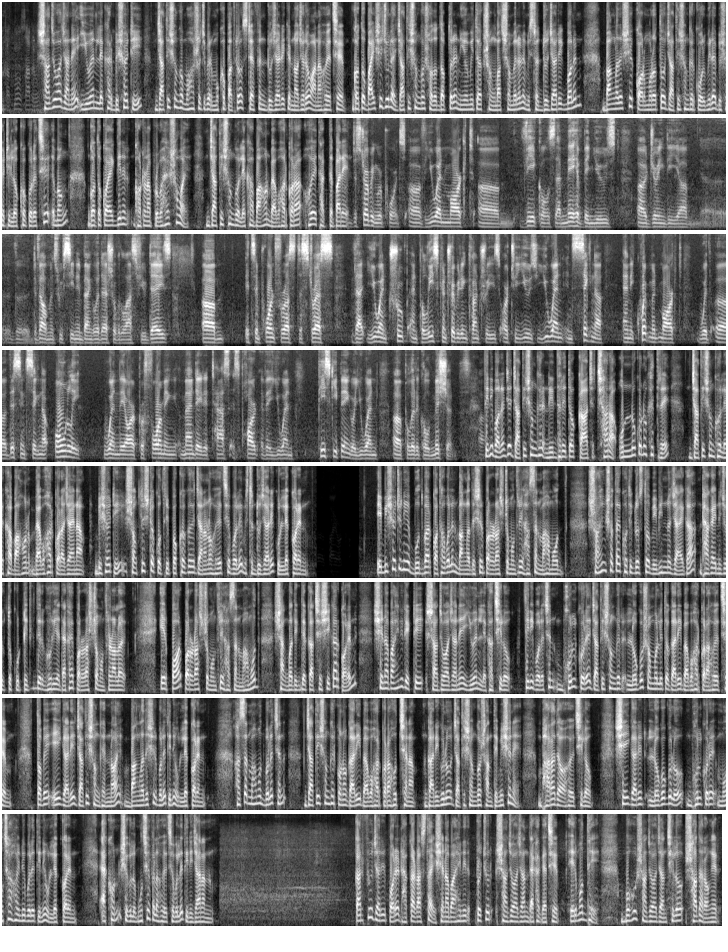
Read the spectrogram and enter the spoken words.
সাজোয়া জানে ইউএন লেখার বিষয়টি জাতিসংঘ মহাসচিবের মুখপাত্র স্টেফেন ডুজারিকের নজরেও আনা হয়েছে। গত বাইশে জুলাই জাতিসংঘ সদর দপ্তরে নিয়মিত এক সংবাদ সম্মেলনে মিস্টার ডুজারিক বলেন বাংলাদেশে কর্মরত জাতিসংঘের কর্মীরা বিষয়টি লক্ষ্য করেছে এবং গত কয়েকদিনের ঘটনা প্রবাহের সময় জাতিসংঘ লেখা বাহন ব্যবহার করা হয়ে থাকতে পারে। Um, vehicles that may have been used uh, during the, um, uh, the developments we've seen in Bangladesh over the last few days. Um, it's important for us to stress that UN troop and police contributing countries are to use UN insignia and equipment marked with uh, this insignia only when they are performing mandated tasks as part of a UN peacekeeping or UN uh, political mission. তিনি বলেন যে জাতিসংঘের নির্ধারিত কাজ ছাড়া অন্য কোনো ক্ষেত্রে জাতিসংঘ লেখা বাহন ব্যবহার করা যায় না। বিষয়টি সংশ্লিষ্ট কর্তৃপক্ষকে জানানো হয়েছে বলে মিস্টার ডুজারিক উল্লেখ করেন। এই বিষয়টি নিয়ে বুধবার কথা বলেন বাংলাদেশের পররাষ্ট্রমন্ত্রী হাসান মাহমুদ। সহিংসতায় ক্ষতিগ্রস্ত বিভিন্ন জায়গা ঢাকায় নিযুক্ত কূটনীতিকদের ঘুরিয়ে দেখায় পররাষ্ট্র মন্ত্রণালয়। এরপর পররাষ্ট্রমন্ত্রী হাসান মাহমুদ সাংবাদিকদের কাছে স্বীকার করেন, সেনাবাহিনীর একটি সাজোয়া জানে ইউএন লেখা ছিল। তিনি বলেছেন, ভুল করে জাতিসংঘের লোগো সম্বলিত গাড়ি ব্যবহার করা হয়েছে। তবে এই গাড়ি জাতিসংঘের নয়, বাংলাদেশের বলে তিনি উল্লেখ করেন। হাসান মাহমুদ বলেছেন, জাতিসংঘের কোনো গাড়ি ব্যবহার করা হচ্ছে না। গাড়িগুলো জাতিসংঘ শান্তি মিশনে ভাড়া দেওয়া হয়েছিল। সেই গাড়ির লোগোগুলো ভুল করে মোছা হয়নি বলে তিনি উল্লেখ করেন। এখন সেগুলো মুছে ফেলা হয়েছে বলে তিনি জানান। কারফিউ জারির পরে ঢাকার রাস্তায় সেনাবাহিনীর প্রচুর সাঁজোয়া যান দেখা গেছে। এর মধ্যে বহু সাঁজোয়া যান ছিল সাদা রঙের।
